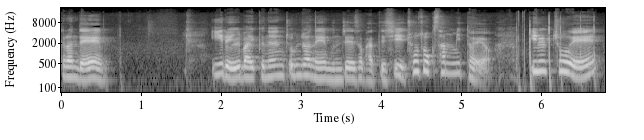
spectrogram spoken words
그런데 이 레일바이크는 좀 전에 문제에서 봤듯이 초속 3m예요. 1초에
